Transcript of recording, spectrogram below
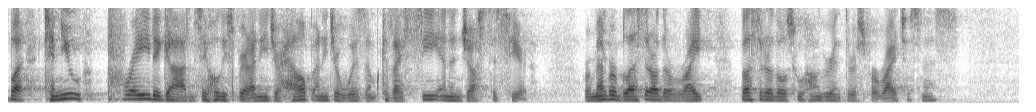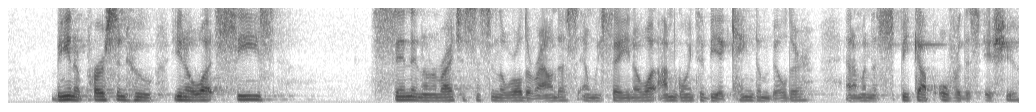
But can you pray to God and say, Holy Spirit, I need your help, I need your wisdom, because I see an injustice here. Remember, blessed are the right, blessed are those who hunger and thirst for righteousness. Being a person who, you know what, sees sin and unrighteousness in the world around us, and we say, you know what, I'm going to be a kingdom builder, and I'm going to speak up over this issue.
